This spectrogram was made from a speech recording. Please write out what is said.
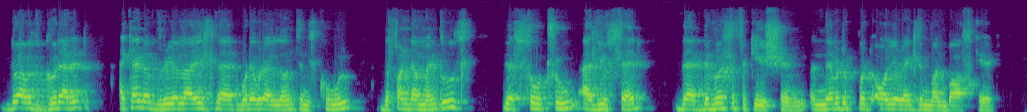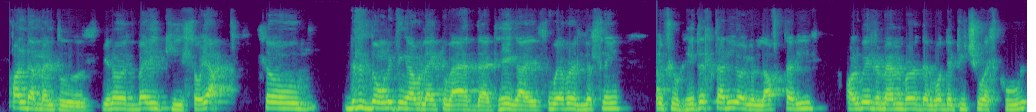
Though I was good at it, I kind of realized that whatever I learned in school, the fundamentals, they're so true, as you said that diversification and never to put all your eggs in one basket. Fundamentals you know it's very key. So yeah. So this is the only thing i would like to add that hey guys whoever is listening if you hate a study or you love studies always remember that what they teach you at school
